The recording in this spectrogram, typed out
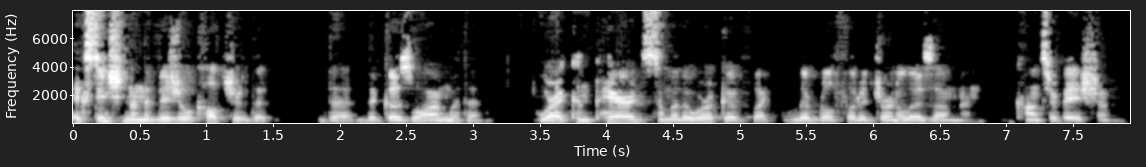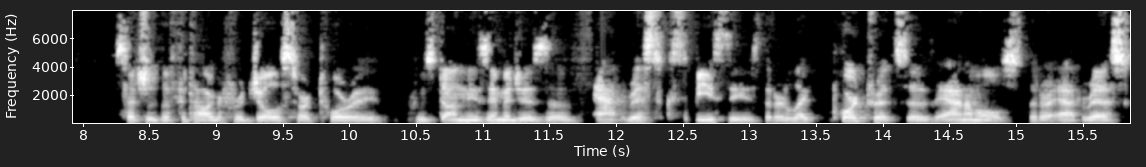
extinction and the visual culture that that, that goes along with it, where I compared some of the work of like liberal photojournalism and conservation, such as the photographer Joel Sartore, who's done these images of at risk species that are like portraits of animals that are at risk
